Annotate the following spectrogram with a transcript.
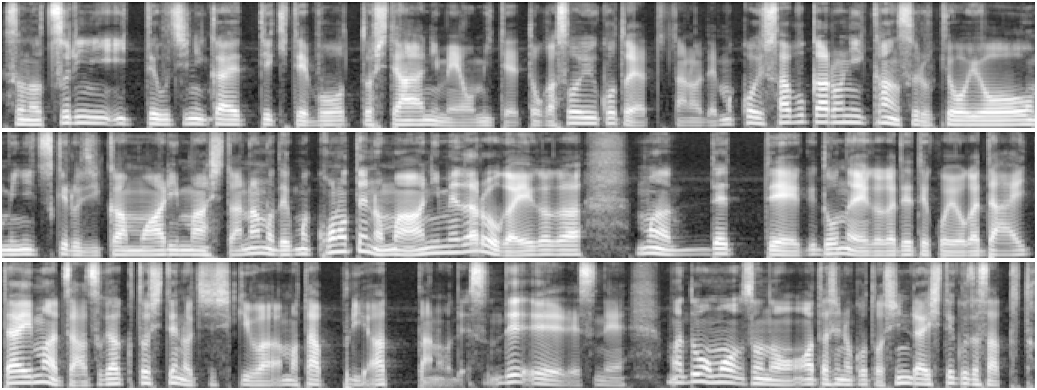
その釣りに行って家に帰ってきて、ぼーっとしてアニメを見てとか、そういうことをやってたので、まあ、こういうサブカルに関する教養を身につける時間もありました。なので、まあ、この手の、まあ、アニメだろうが映画が、まあ、出て、どんな映画が出てこようが、大体、まあ、雑学としての知識は、まあ、たっぷりあったのです。で、えー、ですね、まあ、どうも、その、私のことを信頼してくださったと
